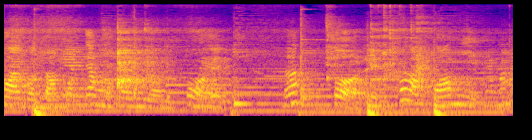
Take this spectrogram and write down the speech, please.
น่อยบ่ต้องบ่จังบ่ต้อยู่ข้อเลยนะข้อเลยข้อขอมีดได้มั้ย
